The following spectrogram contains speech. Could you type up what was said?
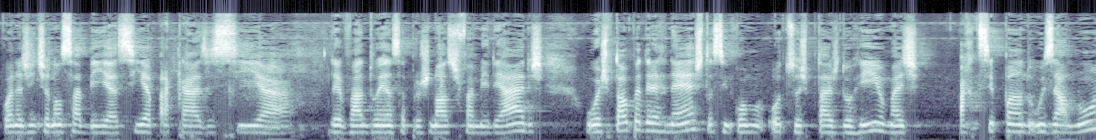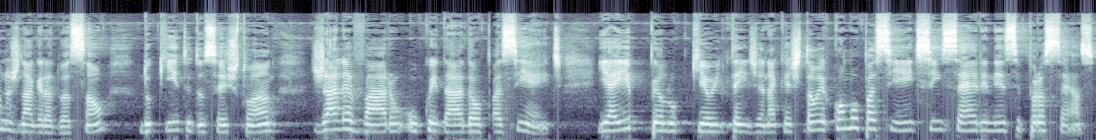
quando a gente não sabia se ia para casa e se ia levar a doença para os nossos familiares, o Hospital Pedro Ernesto, assim como outros hospitais do Rio, mas participando os alunos na graduação do quinto e do sexto ano, já levaram o cuidado ao paciente. E aí, pelo que eu entendi na questão, é como o paciente se insere nesse processo.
